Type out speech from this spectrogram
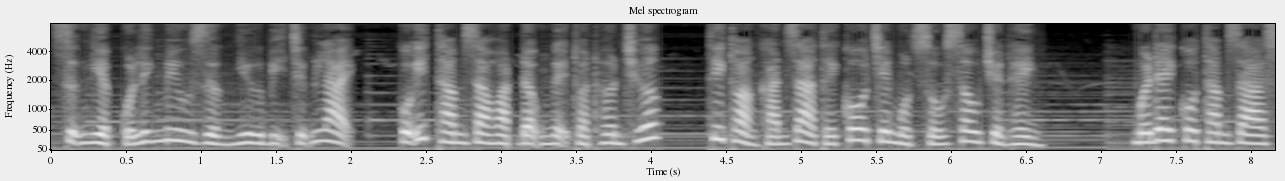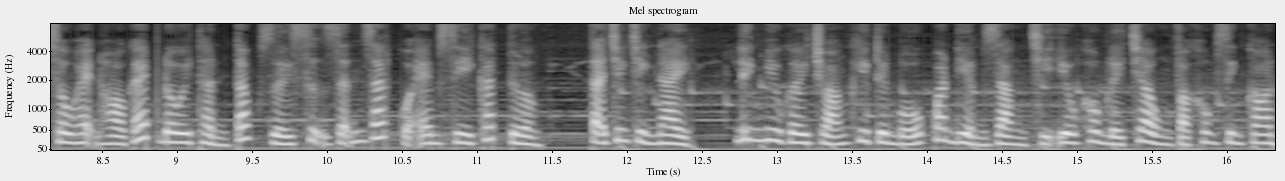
sự nghiệp của Linh Miu dường như bị chững lại, cô ít tham gia hoạt động nghệ thuật hơn trước, thi thoảng khán giả thấy cô trên một số show truyền hình. Mới đây cô tham gia show hẹn hò ghép đôi thần tóc dưới sự dẫn dắt của MC Cát Tường. Tại chương trình này, Linh Miu gây choáng khi tuyên bố quan điểm rằng chỉ yêu không lấy chồng và không sinh con.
